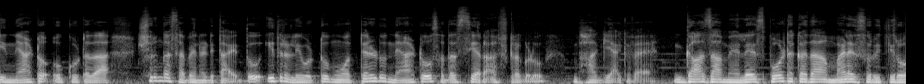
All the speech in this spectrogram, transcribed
ಈ ನ್ಯಾಟೋ ಒಕ್ಕೂಟದ ಶೃಂಗಸಭೆ ನಡೀತಾ ಇದ್ದು, ಇದರಲ್ಲಿ ಒಟ್ಟು ಮೂವತ್ತೆರಡು ನ್ಯಾಟೋ ಸದಸ್ಯ ರಾಷ್ಟ್ರಗಳು ಭಾಗಿಯಾಗಿವೆ. ಗಾಜಾ ಮೇಲೆ ಸ್ಫೋಟಕದ ಮಳೆ ಸುರಿತಿರೋ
